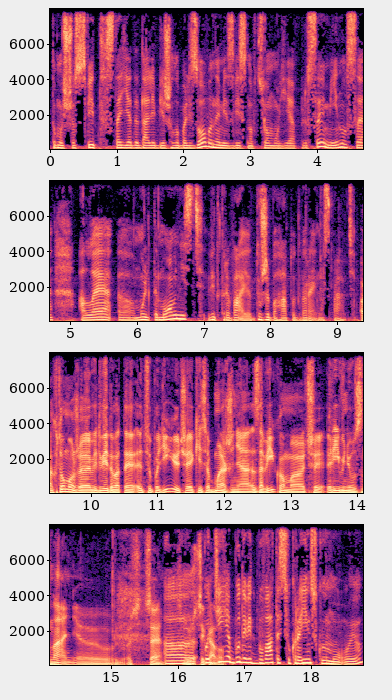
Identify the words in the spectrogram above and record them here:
тому що світ стає дедалі більш глобалізованим, і звісно, в цьому є плюси, мінуси, але е, мультимовність відкриває дуже багато дверей насправді. А хто може відвідувати цю подію? Чи якісь обмеження за віком, е, чи рівню знань? Е, Ось це це дуже цікаво. Подія буде відбуватись українською мовою.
